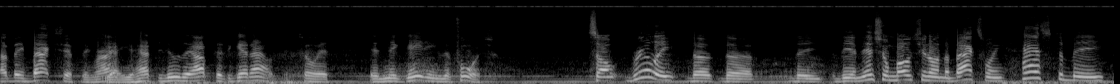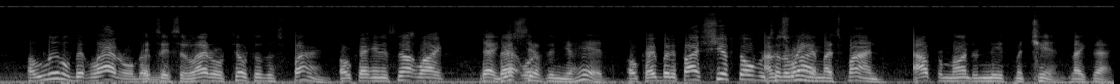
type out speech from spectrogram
I'd be back shifting, right? Yeah, you have to do the opposite to get out. So it's, it's negating the force. So really, the, the, the, the initial motion on the backswing has to be a little bit lateral, doesn't It's, it? it's a lateral tilt of the spine. Okay, and it's not like, Yeah, you're shifting your head. okay, but if I shift over I'm to the swinging right, my spine out from underneath my chin, like that.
